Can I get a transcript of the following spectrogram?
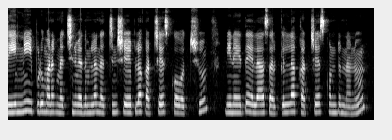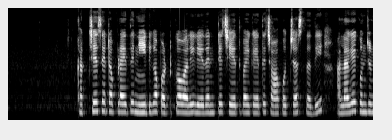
దీన్ని ఇప్పుడు మనకు నచ్చిన విధంలో నచ్చిన షేప్లో కట్ చేసుకోవచ్చు. నేనైతే ఇలా సర్కిల్లా కట్ చేసుకుంటున్నాను? కట్ చేసేటప్పుడు అయితే నీట్గా పట్టుకోవాలి. లేదంటే చేతి పైకి అయితే చాకు వచ్చేస్తుంది అలాగే కొంచెం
